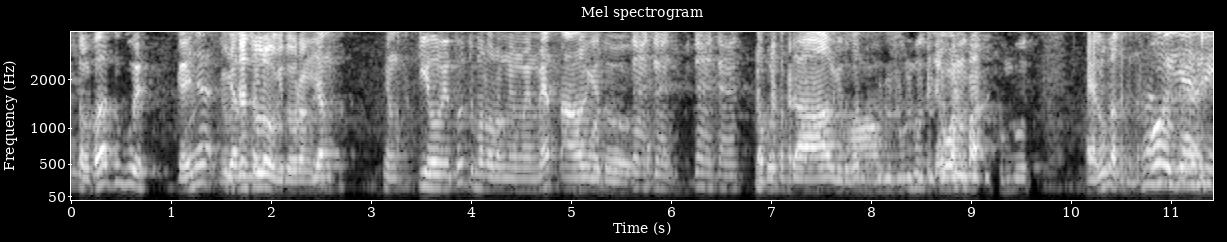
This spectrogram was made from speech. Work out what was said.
Kesel banget tuh gue. Kayaknya Gak bisa slow gitu orang. Yang yang skill itu cuman orang yang main metal gitu. Double pedal gitu kan. Sundut, Kejauhan, Pak. Sundut. Eh lu gak kedengeran Oh, iya nih.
